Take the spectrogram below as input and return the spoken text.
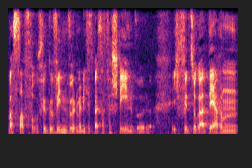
was dafür für gewinnen würden, wenn ich es besser verstehen würde. Ich finde sogar deren,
